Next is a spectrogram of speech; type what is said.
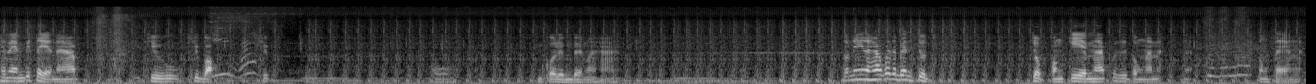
คะแนนพิเศษนะครับ คิวคิวบอกชิปโอ้โกเลมเดินมาหา ตัวนี้นะครับก็จะเป็นจุดจบของเกมนะครับ ก็คือตรงนั้นนะตรงแสงอะ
